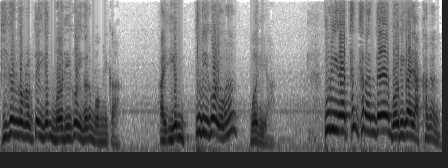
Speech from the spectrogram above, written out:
비근거 볼 때 이건 머리고 이거는 뭡니까? 아, 이건 뿌리고 이거는 머리야. 뿌리가 튼튼한데 머리가 약하면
